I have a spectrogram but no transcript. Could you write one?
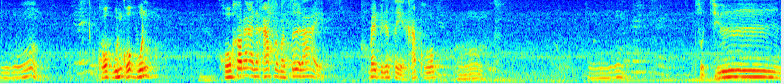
อืมโค้กวุ้นโค้กวุ้น โค้กเข้าได้นะครับสปอนเซอร์ได้ ไม่เป็นเศษครับโค้กอืมอืมสดชื่น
